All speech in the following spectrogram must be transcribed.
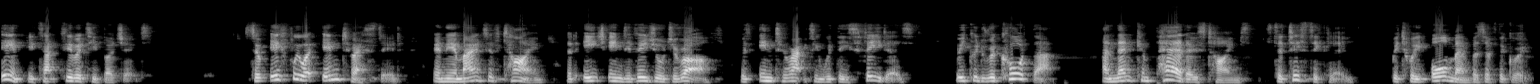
in its activity budget. So if we were interested in the amount of time that each individual giraffe was interacting with these feeders, we could record that and then compare those times statistically between all members of the group.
